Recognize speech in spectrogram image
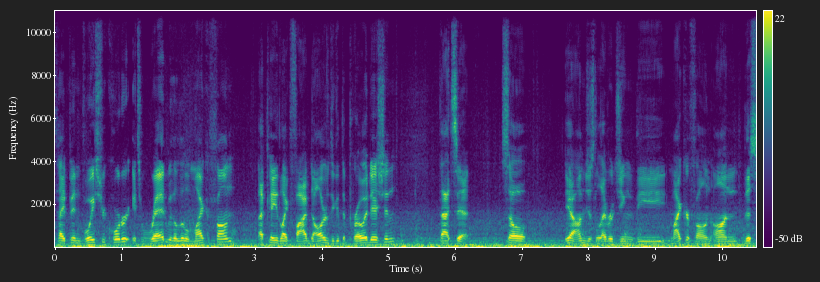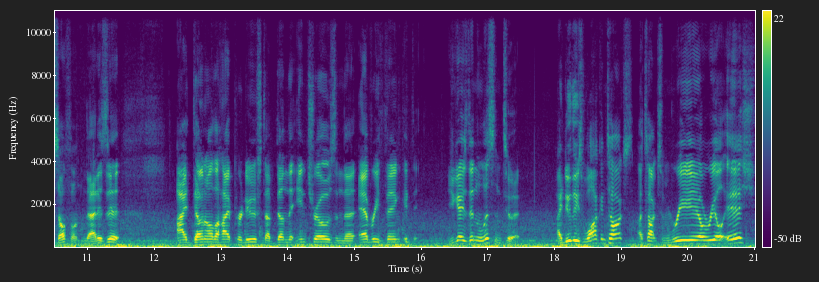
type in voice recorder, it's red with a little microphone. I paid like $5 to get the pro edition. That's it. So yeah, I'm just leveraging the microphone on this cell phone. That is it. I've done all the high produced, I've done the intros and the everything. It, you guys didn't listen to it. I do these walk and talks. I talk some real, real ish.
